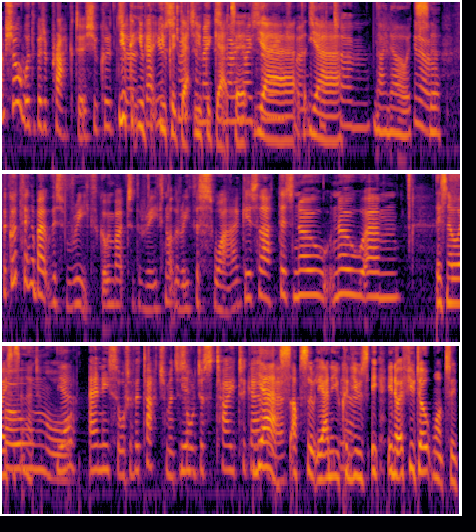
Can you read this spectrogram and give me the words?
I'm sure with a bit of practice you could You uh, you get could- you could to get- you could get it. nice Yeah, yeah. But, um, I know it's. you know, uh, the good thing about this wreath, going back to the wreath, not the wreath, the swag, is that there's no no um, there's no oasis in it. or Yeah. any sort of attachments. It's Yeah. all just tied together. Yes, absolutely. And you can Yeah. use, you know, if you don't want to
